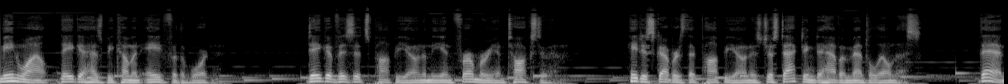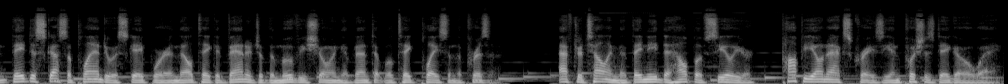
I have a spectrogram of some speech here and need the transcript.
Meanwhile, Dega has become an aide for the warden. Dega visits Papillon in the infirmary and talks to him. He discovers that Papillon is just acting to have a mental illness. Then, they discuss a plan to escape wherein they'll take advantage of the movie showing event that will take place in the prison. After telling that they need the help of Celier, Papillon acts crazy and pushes Dega away.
